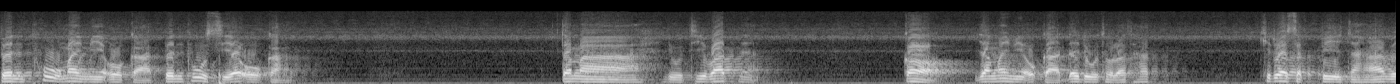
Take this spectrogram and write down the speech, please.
เป็นผู้ไม่มีโอกาส เป็นผู้เสียโอกาสแต่มาอยู่ที่วัดเนี่ยก็ยังไม่มีโอกาสได้ดูโทรทัศน์ คิดว่าสักปีจะหาเว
